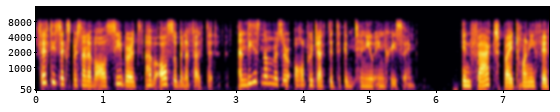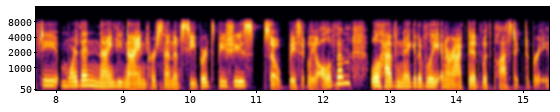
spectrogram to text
56% of all seabirds have also been affected, and these numbers are all projected to continue increasing. In fact, by 2050, more than 99% of seabird species, so basically all of them, will have negatively interacted with plastic debris.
